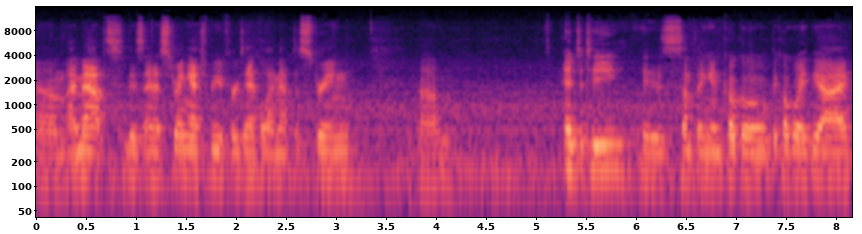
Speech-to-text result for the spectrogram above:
Um, I mapped this and a string attribute, for example. I mapped a string. Um, entity is something in Cocoa, the Cocoa API.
